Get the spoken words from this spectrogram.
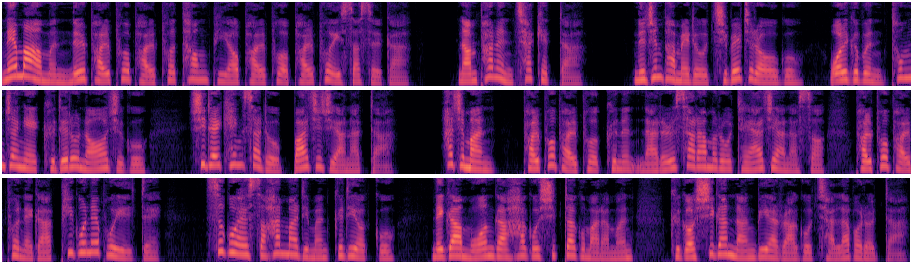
내 마음은 늘 벌프 벌프 텅 비어 벌프 벌프 있었을까. 남편은 착했다. 늦은 밤에도 집에 들어오고 월급은 통장에 그대로 넣어주고 시댁 행사도 빠지지 않았다. 하지만 벌프 벌프 그는 나를 사람으로 대하지 않아서 벌프 벌프 내가 피곤해 보일 때 수고해서 한마디만 끝이었고 내가 무언가 하고 싶다고 말하면 그거 시간 낭비야 라고 잘라버렸다.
